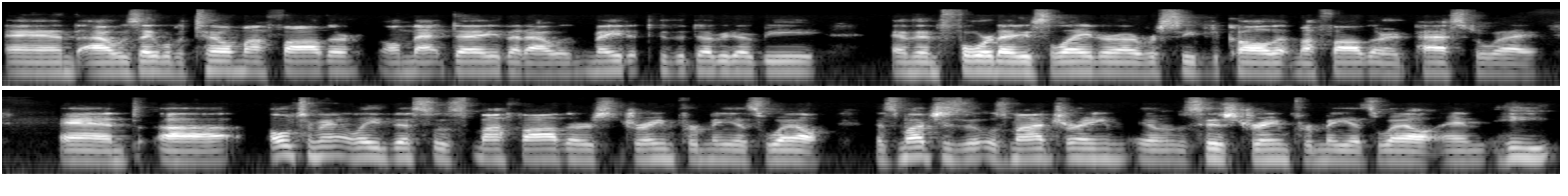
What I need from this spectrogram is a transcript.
and I was able to tell my father on that day that I made it to the WWE. And then four days later, I received a call that my father had passed away. And uh, ultimately, this was my father's dream for me as well. As much as it was my dream, it was his dream for me as well. And he,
